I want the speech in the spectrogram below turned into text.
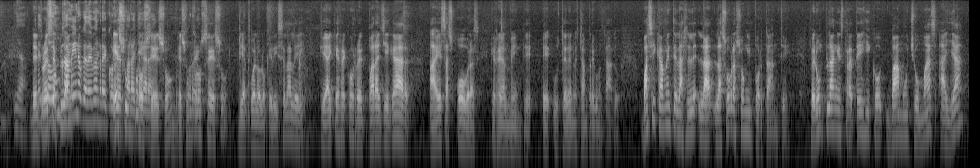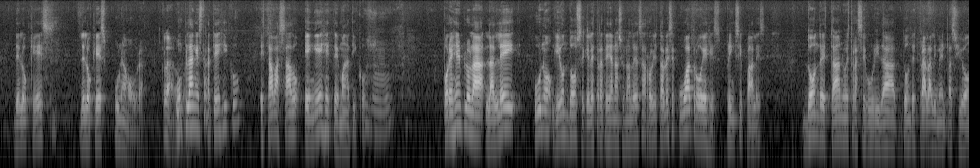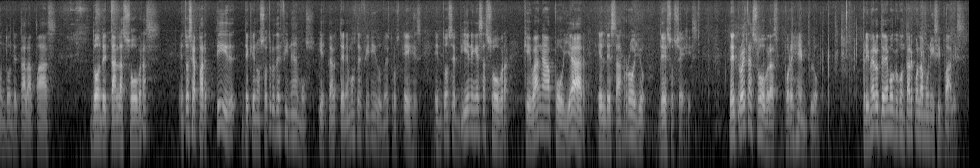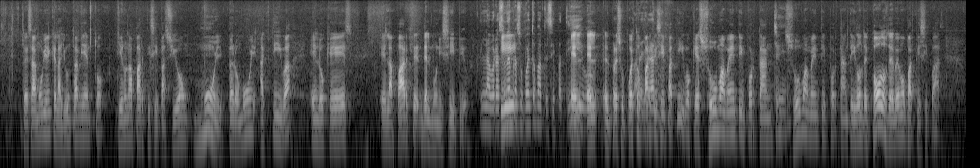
Dentro es de ese un camino que deben recorrer es un proceso, Es un proceso, de acuerdo a lo que dice la ley, que hay que recorrer para llegar a esas obras que realmente eh, ustedes nos están preguntando. Básicamente las, las obras son importantes, pero un plan estratégico va mucho más allá de lo que es, de lo que es una obra un plan estratégico está basado en ejes temáticos. Por ejemplo, la, ley 1-12, que es la Estrategia Nacional de Desarrollo, establece cuatro ejes principales, donde está nuestra seguridad, donde está la alimentación, donde está la paz, donde están las obras. Entonces, a partir de que nosotros definamos y tenemos definidos nuestros ejes, entonces vienen esas obras que van a apoyar el desarrollo de esos ejes. Dentro de estas obras, por ejemplo, primero tenemos que contar con las municipales. Ustedes saben muy bien que el ayuntamiento tiene una participación muy, pero muy activa en lo que es eh, la parte del municipio. Elaboración del presupuesto participativo. El, presupuesto participativo que es sumamente importante, sumamente importante y donde todos debemos participar.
